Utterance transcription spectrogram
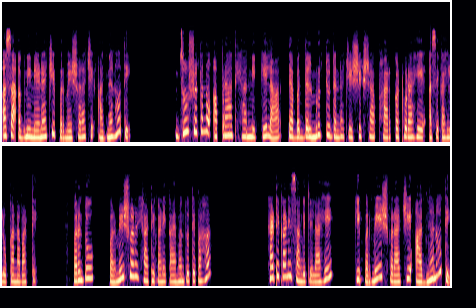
असा अग्नी नेण्याची परमेश्वराची आज्ञा नव्हती. जो श्रोतांनो अपराध ह्यांनी केला त्याबद्दल मृत्यूदंडाची शिक्षा फार कठोर आहे असे काही लोकांना वाटते. परंतु परमेश्वर ह्या ठिकाणी काय म्हणतो ते पहा. ह्या ठिकाणी सांगितलेलं आहे की परमेश्वराची आज्ञा नव्हती.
